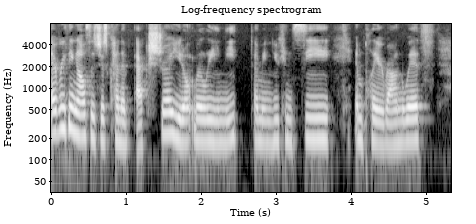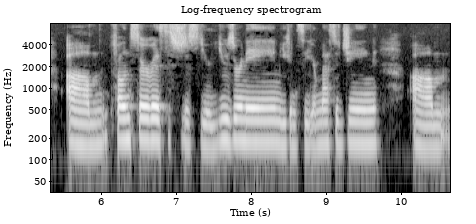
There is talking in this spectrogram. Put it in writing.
Everything else is just kind of extra. You don't really need, I mean, you can see and play around with. Um, phone service, this is just your username. You can see your messaging, um,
